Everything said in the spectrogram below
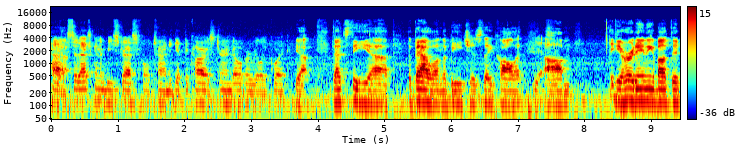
yeah, So that's going to be stressful trying to get the cars turned over really quick. yeah. That's the, uh, the battle on the beach, as they call it. Yes. Um, have you heard anything about the,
